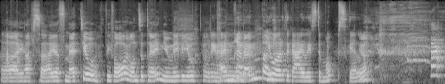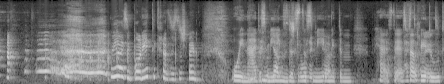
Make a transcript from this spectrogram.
I have, I have met you before on the train. You maybe you can remember. You are the guy with the mops, gell? Ja. Wie unsere Politiker, das ist so schlimm. Ui, nein, das Meme, Ja, das das, das, Meme ja. mit dem, wie heisst der, SVP-Dude.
